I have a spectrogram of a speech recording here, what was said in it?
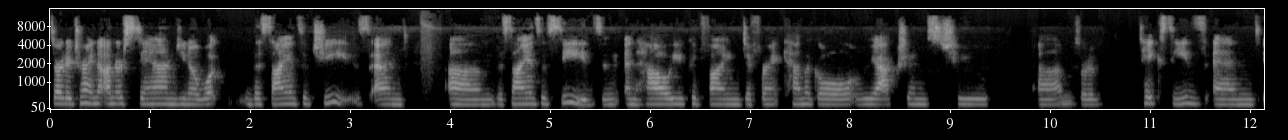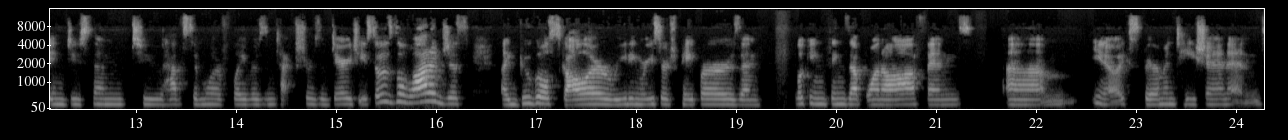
started trying to understand, you know, what the science of cheese and um, the science of seeds and, and how you could find different chemical reactions to um, sort of take seeds and induce them to have similar flavors and textures of dairy cheese. So it was a lot of just like Google Scholar, reading research papers and looking things up one off, and um, you know experimentation and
